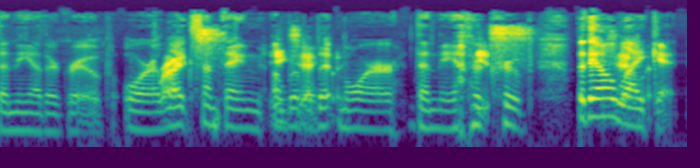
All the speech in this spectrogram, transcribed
than the other group or right. like something a exactly. little bit more than the other yes. group but they all exactly. like it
